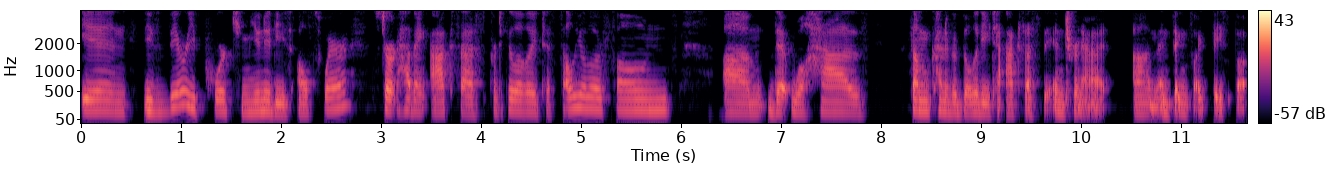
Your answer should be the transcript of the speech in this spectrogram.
in these very poor communities elsewhere start having access, particularly to cellular phones um, that will have some kind of ability to access the internet um, and things like Facebook.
